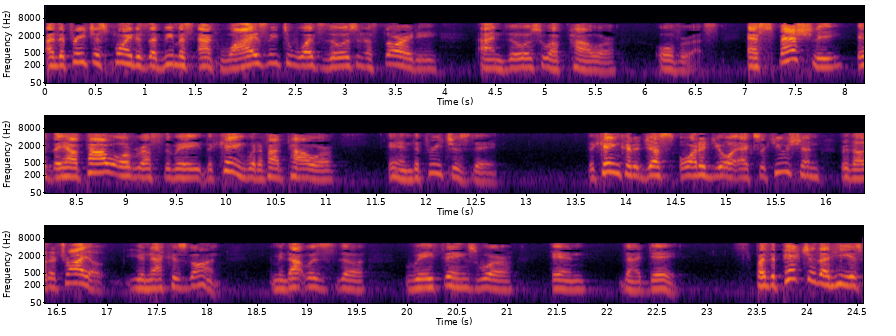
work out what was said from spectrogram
And the preacher's point is that we must act wisely towards those in authority and those who have power over us especially if they have power over us the way the king would have had power in the preacher's day. The king could have just ordered your execution without a trial. Your neck is gone. I mean, that was the way things were in that day. But the picture that he is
